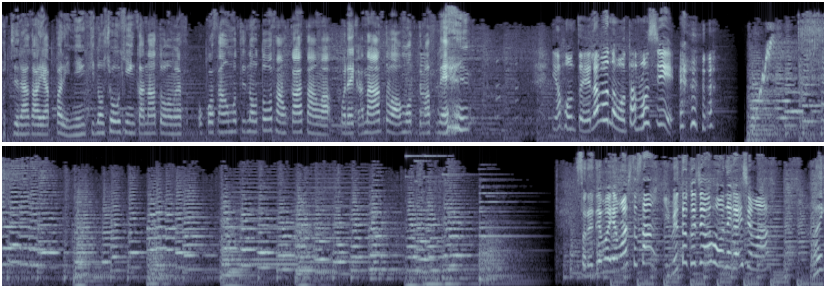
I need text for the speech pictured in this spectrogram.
こちらがやっぱり人気の商品かなと思います。お子さんお持ちのお父さんお母さんはこれかなとは思ってますね。いやほんと選ぶのも楽しい それでは山下さんイベント情報お願いしますはい。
